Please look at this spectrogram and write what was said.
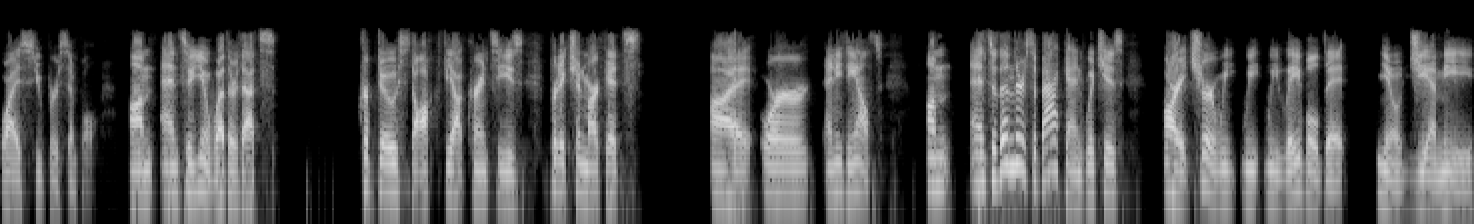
wise super simple. Um, and so, you know, whether that's crypto, stock, fiat currencies, prediction markets, uh, or anything else. Um, and so then there's the back end, which is all right. Sure, we we we labeled it, you know, GME.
